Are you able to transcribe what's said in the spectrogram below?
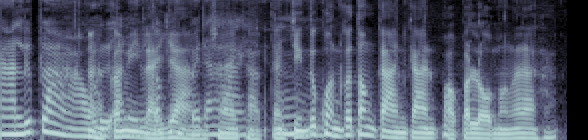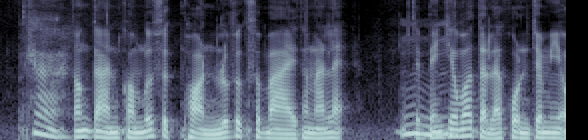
งานหรือเปล่าอะหรือก็อะไรมีหลายอย่างก็เป็นไปได้ใช่ครับ แต่จริงๆทุกคนก็ต้องการการปลอบประโลมทั้งนั้นแหละครับค่ะต้องการความรู้สึกผ่อนรู้สึกสบายทั้งนั้นแหละแต่เป็นแค่ว่าแต่ละคนจะมีโอ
